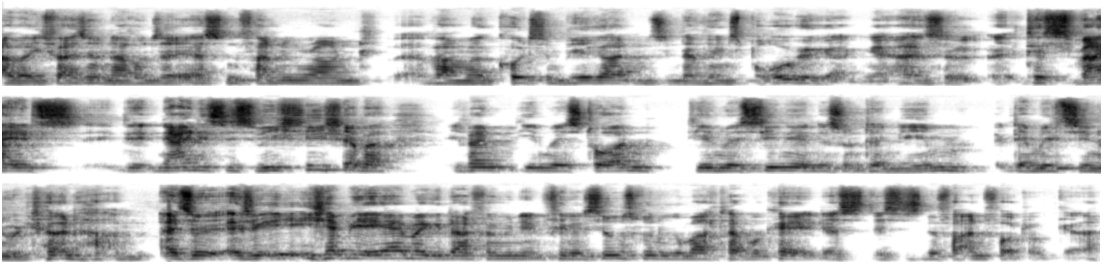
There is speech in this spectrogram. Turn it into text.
Aber ich weiß noch, nach unserer ersten Funding Round waren wir kurz im Biergarten und sind dann ins Büro gegangen. Also das war jetzt, nein, es ist wichtig, aber ich meine, die Investoren, die investieren ja in das Unternehmen, damit sie einen Return haben. Also, also ich habe mir eher immer gedacht, wenn wir eine Finanzierungsrunde gemacht haben, okay, das, das ist eine Verantwortung. Ja.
